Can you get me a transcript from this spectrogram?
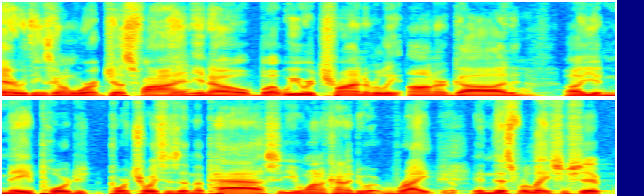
everything's going to work just fine, yeah. you know. But we were trying to really honor God. Uh, you had made poor poor choices in the past, so you want to kind of do it right yep. in this relationship.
